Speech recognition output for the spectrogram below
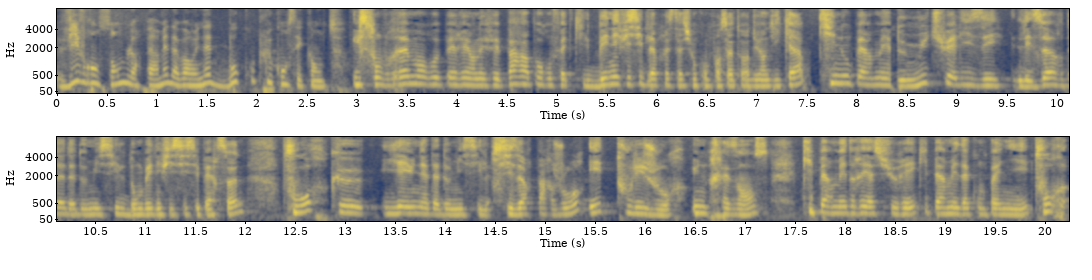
Vivre ensemble leur permet d'avoir une aide beaucoup plus conséquente. Ils sont vraiment repérés en effet par rapport au fait qu'ils bénéficient de la prestation compensatoire du handicap, qui nous permet de mutualiser les heures d'aide à domicile dont bénéficient ces personnes pour qu'il y ait une aide à domicile 6 heures par jour et tous les jours une présence qui permet de réassurer, qui permet d'accompagner pour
